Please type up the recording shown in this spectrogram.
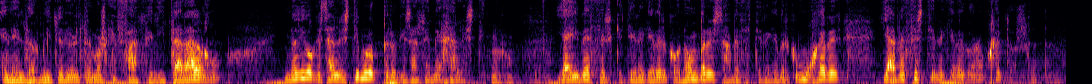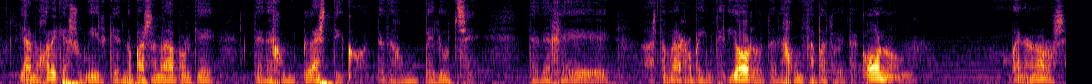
en el dormitorio le tenemos que facilitar algo no digo que sea el estímulo, pero que se asemeja al estímulo. Y hay veces que tiene que ver con hombres, a veces tiene que ver con mujeres y a veces tiene que ver con objetos. Y a lo mejor hay que asumir que no pasa nada porque te deje un plástico, te deje un peluche, te deje hasta una ropa interior o te deje un zapato de tacón. O... Bueno, no lo sé.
